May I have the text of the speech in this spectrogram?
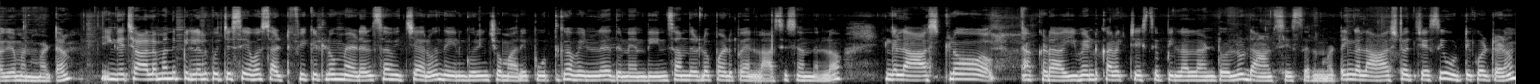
ఆగామన్నమాట. ఇంకా చాలామంది పిల్లలకు వచ్చేసి ఏవో సర్టిఫికెట్లు మెడల్స్ అవి ఇచ్చారు. దేని గురించో మరి పూర్తిగా వెళ్ళలేదు నేను దీని సందడిలో పడిపోయాను లాస్ట్ సందడిలో. ఇంకా లాస్ట్లో అక్కడ ఈవెంట్ కలెక్ట్ చేస్తే పిల్లలు లాంటి వాళ్ళు డాన్స్ చేస్తారనమాట ఇంకా లాస్ట్ వచ్చేసి ఉట్టి కొట్టడం.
